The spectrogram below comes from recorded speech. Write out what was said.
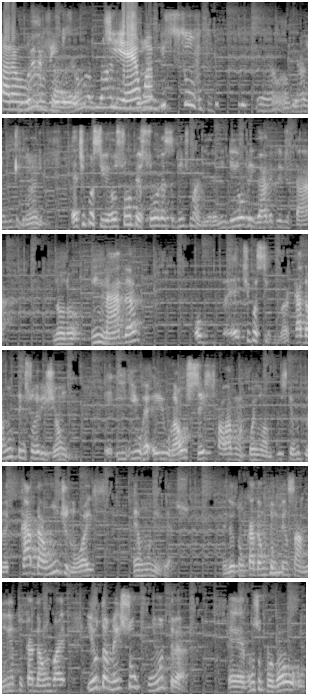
para os, Não é, os pô, índios. é uma viagem Que é muito um grande. absurdo. É uma viagem muito grande. É tipo assim, eu sou uma pessoa da seguinte maneira: ninguém é obrigado a acreditar no, no- em nada. É tipo assim, cada um tem sua religião. E, e o, e o Raul Seixas falava uma coisa, uma música muito. Cada um de nós é um universo. Entendeu? Então cada um tem um pensamento, cada um vai. E eu também sou contra, é, vamos supor, igual.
